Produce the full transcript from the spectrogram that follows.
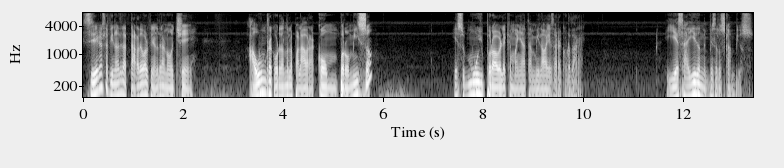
si llegas al final de la tarde o al final de la noche aún recordando la palabra compromiso, es muy probable que mañana también la vayas a recordar. Y es ahí donde empiezan los cambios.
